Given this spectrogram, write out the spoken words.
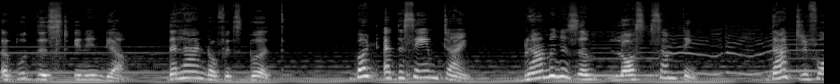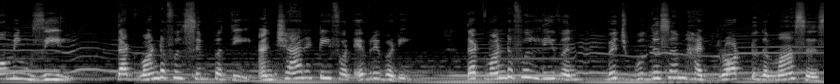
a Buddhist in India, the land of its birth. But at the same time, Brahmanism lost something that reforming zeal, that wonderful sympathy and charity for everybody, that wonderful leaven which Buddhism had brought to the masses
